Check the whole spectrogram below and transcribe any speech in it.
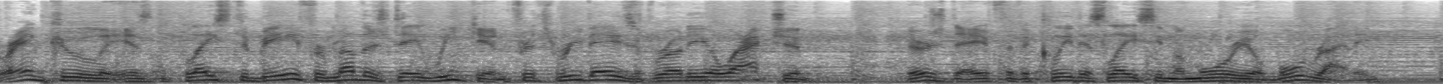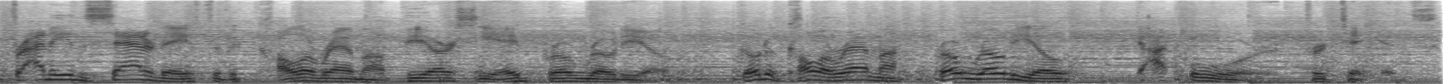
Grand Coulee is the place to be for Mother's Day weekend for three days of rodeo action. Thursday for the Cletus Lacey Memorial Bull Riding, Friday and Saturday for the Colorama PRCA Pro Rodeo. Go to coloramaprorodeo.org for tickets.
